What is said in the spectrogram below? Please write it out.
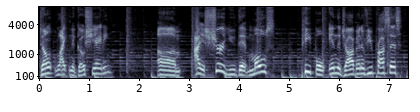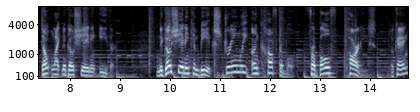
don't like negotiating, um, I assure you that most people in the job interview process don't like negotiating either. negotiating can be extremely uncomfortable for both parties. Okay.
